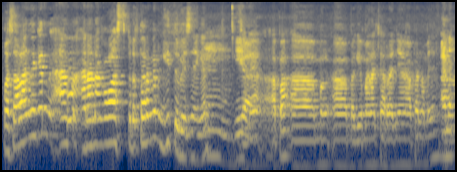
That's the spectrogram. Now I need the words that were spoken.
Masalahnya kan anak- anak-anak kelas kedokteran kan gitu biasanya kan. Hmm, iya. Misalnya, apa eh, meng- eh, bagaimana caranya apa namanya? Anak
